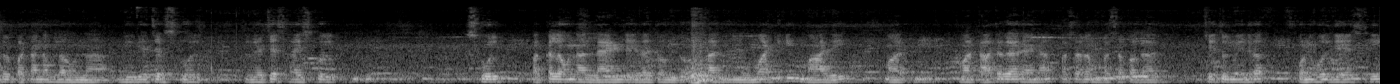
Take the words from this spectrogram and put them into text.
మాధవ్ పట్టణంలో ఉన్న VVHS school VVHS high school school పక్కలో ఉన్న ల్యాండ్ ఏదైతే ఉందో అది ముమ్మాటికి మాది. మా మా తాతగారు అయిన బసప్ప గారు చేతుల మీదుగా కొనుగోలు చేసి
